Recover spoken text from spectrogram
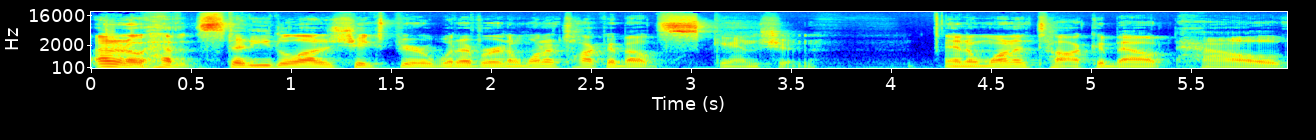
I don't know, haven't studied a lot of Shakespeare or whatever, and I want to talk about scansion, and I want to talk about how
